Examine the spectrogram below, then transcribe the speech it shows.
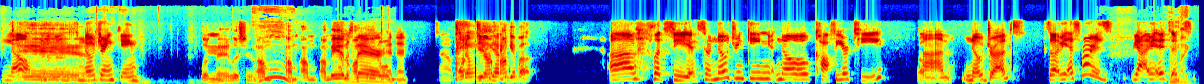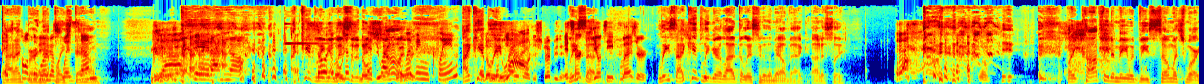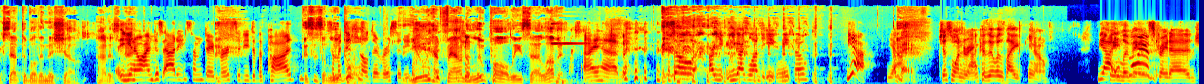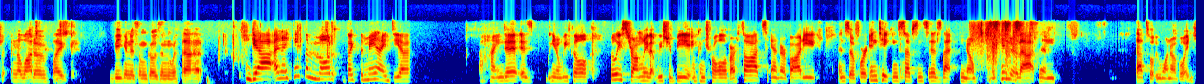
No, mm-mm, no drinking. Look, Mm. man, listen. I'm, I'm, I'm, I'm in. I was I'm there, in on- and then out. What else do Yeah, you have I'm- to give up? Um, let's see. So no drinking, no coffee or tea, Well. um, no drugs. So I mean, as far as yeah, I mean, it's Oh my it's, God! it's I called the word of wisdom. down. Yeah, dude, I know. I can't So believe you it's, listen to this it's show. like Wait, wait. living clean. I can't No, believe you you, ain't Yeah. no distributor. It's Lisa. her guilty pleasure. Lisa. I can't believe you're allowed to listen to the mailbag. Honestly, like coffee to me would be so much more acceptable than this show. Honestly, you know, I'm just adding some diversity to the pod. this is a Some loophole. additional diversity. You have found a loophole, Lisa. I love it. I have. So are you, you guys allowed to eat meat though? yeah. Yeah. Okay. Just wondering because it was like you know Yeah. clean living, of- straight edge, and a lot of like veganism goes in with that. Yeah, and I think the mode, like the main idea behind it is, you know, we feel really strongly that we should be in control of our thoughts and our body, and so if we're intaking substances that you know may hinder that, then that's what we want to avoid.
